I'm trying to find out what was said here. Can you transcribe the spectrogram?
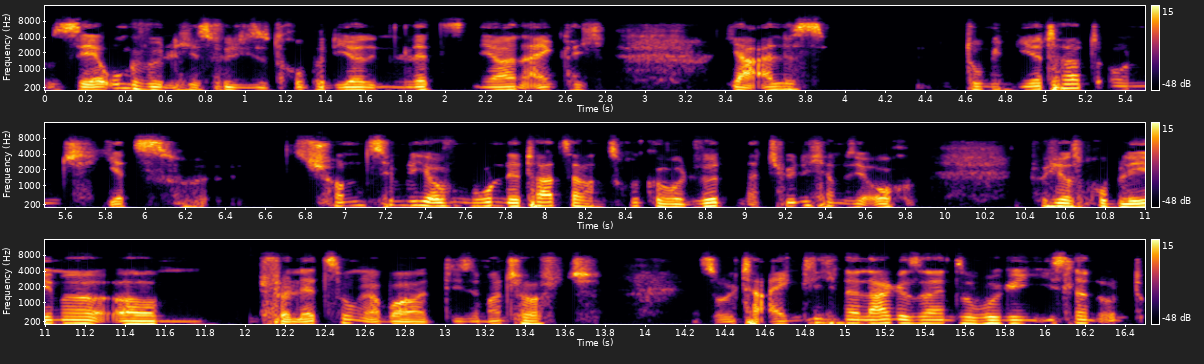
sehr ungewöhnlich ist für diese Truppe, die ja in den letzten Jahren eigentlich ja alles dominiert hat und jetzt schon ziemlich auf den Boden der Tatsachen zurückgeholt wird. Natürlich haben sie auch durchaus Probleme ähm, mit Verletzungen, aber diese Mannschaft sollte eigentlich in der Lage sein, sowohl gegen Island und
